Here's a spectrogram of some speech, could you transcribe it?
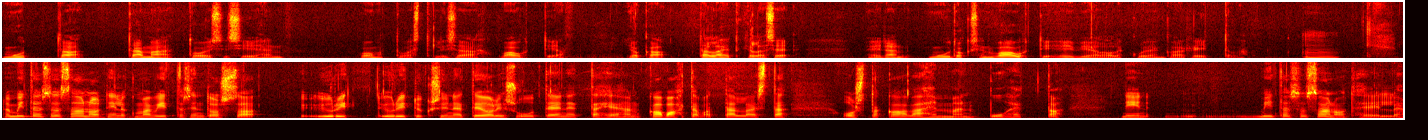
mutta tämä toisi siihen huomattavasti lisää vauhtia joka tällä hetkellä se meidän muutoksen vauhti ei vielä ole kuitenkaan riittävä. Mm. No mitä sä sanot niille, kun mä viittasin tuossa yrit, yrityksiin ja teollisuuteen, että hehän kavahtavat tällaista ostakaa vähemmän puhetta, niin mitä sä sanot heille?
